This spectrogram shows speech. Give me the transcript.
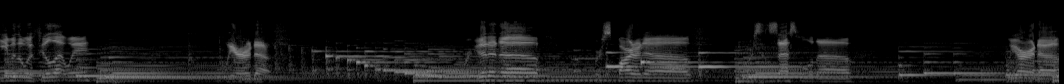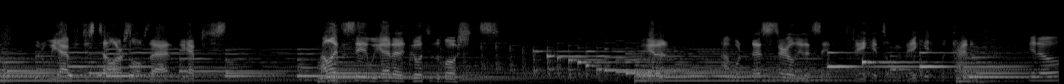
Even though we feel that way, we are enough. We're good enough. We're smart enough. We're successful enough. We are enough, but we have to just tell ourselves that. We have to just. I like to say we gotta go through the motions. We gotta. I wouldn't necessarily say fake it till we make it, but kind of, you know,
